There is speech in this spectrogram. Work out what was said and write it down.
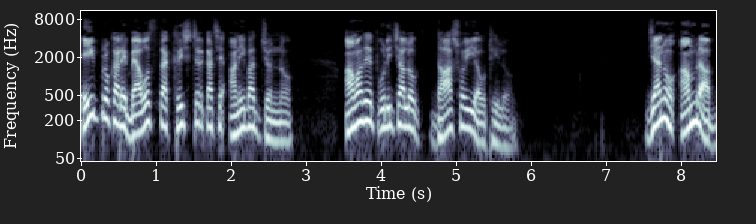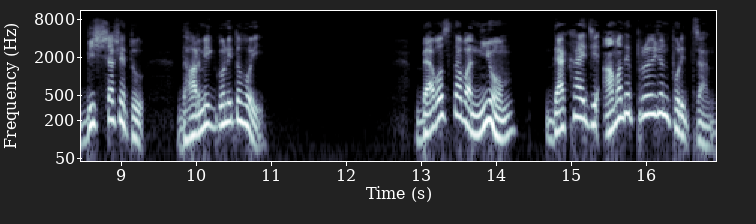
এই প্রকারে ব্যবস্থা খ্রিস্টের কাছে আনিবার জন্য আমাদের পরিচালক দাস হইয়া উঠিল। যেন আমরা বিশ্বাসেতু ধার্মিক গণিত হই। ব্যবস্থা বা নিয়ম দেখায় যে আমাদের প্রয়োজন পরিত্রাণ,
